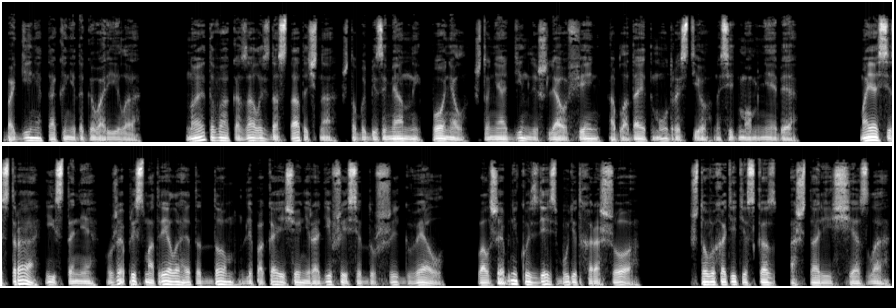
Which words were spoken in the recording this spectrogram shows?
Богиня так и не договорила. Но этого оказалось достаточно, чтобы безымянный понял, что не один лишь Ляо Фень обладает мудростью на седьмом небе. Моя сестра, Истони, уже присмотрела этот дом для пока еще не родившейся души Гвел. Волшебнику здесь будет хорошо. Что вы хотите сказать? Аштари исчезла.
